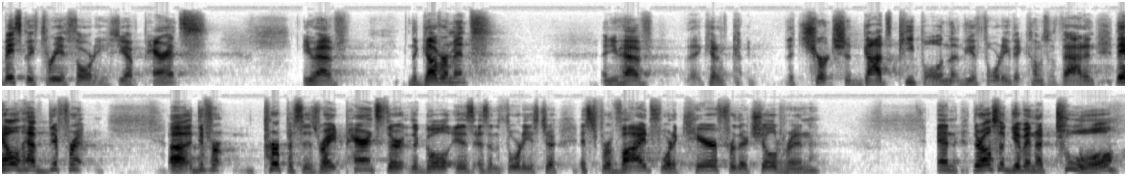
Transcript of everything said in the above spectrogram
basically three authorities you have parents, you have the government, and you have kind of the church, and God's people, and the, the authority that comes with that. And they all have different. Uh, different purposes, right? Parents, their, their goal is, as an authority, is to, is to provide for, to care for their children. And they're also given a tool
